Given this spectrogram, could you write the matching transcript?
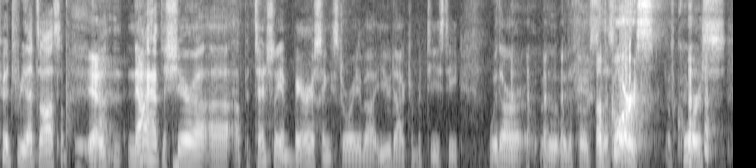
Good for you. That's awesome. Yeah, Well, now yeah. I have to share a, a, a potentially embarrassing story about you, Dr. Battisti, with our with, the- with the folks. Of listening. course, of course.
